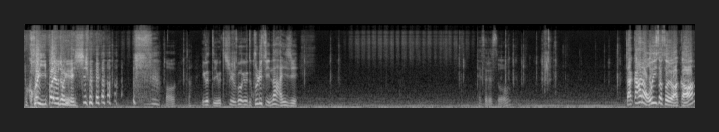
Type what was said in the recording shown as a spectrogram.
뭐 거의 이빨 요정이래. 씨발. 어, 자 이것도 이것도 치우고 이것도 굴릴 수 있나? 아니지. 됐어 됐어. 자 아까 하나 어디 있었어요? 아까?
